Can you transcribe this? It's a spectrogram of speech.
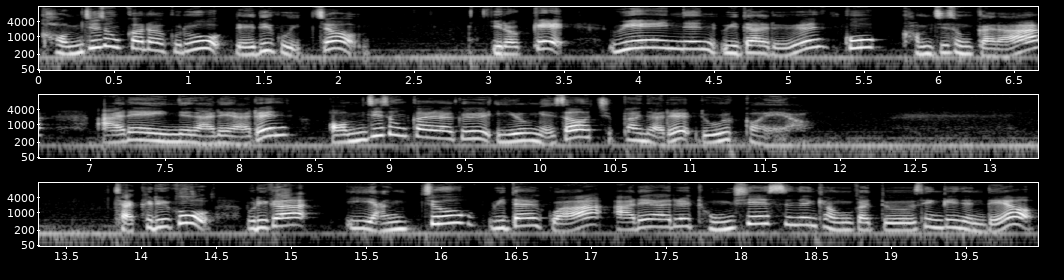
검지손가락으로 내리고 있죠. 이렇게 위에 있는 위달은 꼭 검지손가락, 아래에 있는 아래알은 엄지손가락을 이용해서 주판알을 놓을 거예요. 자, 그리고 우리가 이 양쪽 위달과 아래알을 동시에 쓰는 경우가 또 생기는데요.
